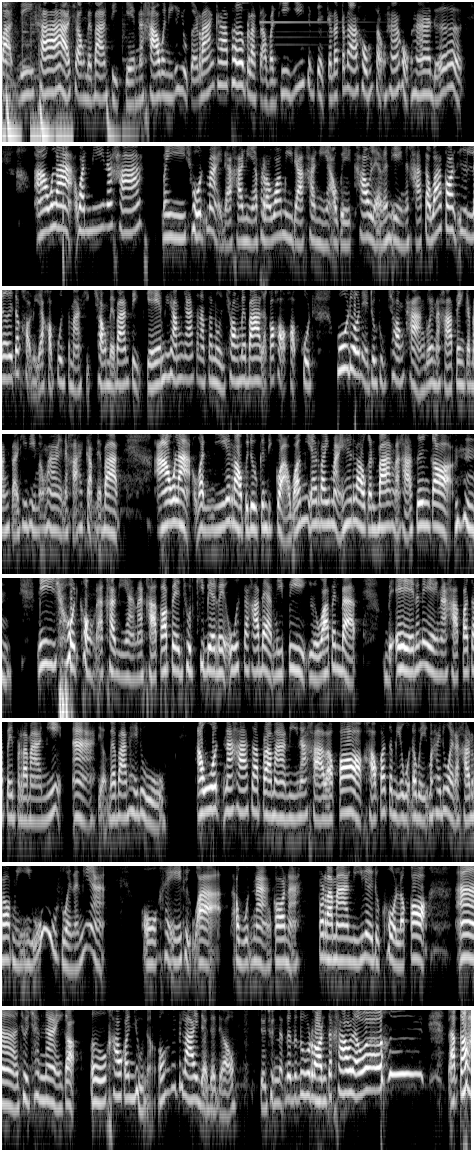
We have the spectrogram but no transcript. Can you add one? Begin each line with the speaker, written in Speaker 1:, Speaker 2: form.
Speaker 1: วัสดีค่ะช่องแม่บ้านติดเกมนะคะ วันนี้ก็อยู่กับร้านค่าเพิ่มประจำวันที่ 27 กรกฎาคม 2565 เด้อเอาละวันนี้นะคะ มีชุดใหม่ดาคาเนีย เพราะว่ามีดาคาเนียเอาเวกเข้าแล้วนั่นเองนะคะ แต่ว่าก่อนอื่นเลยต้องขออนุญาตขอบคุณสมาชิกช่องแม่บ้านติดเกม ที่ทำงานสนับสนุนช่องแม่บ้านแล้วก็ขอขอบคุณผู้โดเนททุกๆ ช่องทางด้วยนะคะ เป็นกำลังใจที่ดีมากๆเลยนะคะ ให้กับแม่บ้าน เอาล่ะ วันนี้เราไปดูกันดีกว่า ว่ามีอะไรใหม่ให้เรากันบ้างนะคะ ซึ่งก็มีชุดของนาคาเนียนะคะ ก็เป็นชุดคิเบเรอุสนะคะ แบบมีปีกหรือว่าเป็นแบบเอนั่นเองนะคะ ก็จะเป็นประมาณนี้ อ่า เดี๋ยวแม่บ้านให้ดู อาวุธนะคะจะประมาณนี้นะคะ แล้วก็เขาก็จะมีอาวุธอเวกมาให้ด้วยนะคะ รอบนี้อู้สวยนะเนี่ย โอเคถือว่าอาวุธนางก็นะประมาณนี้เลยทุกคนแล้วก็อ่าชุดชั้นในก็ เออเข้ากันอยู่เนอะโอ้ไม่เป็นไรเดี๋ยวเดี๋ยวเดี๋ยวเดี๋ยวชุดนั้นเดี๋ยวดูร้อนจะเข้าแล้วอะแล้วก็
